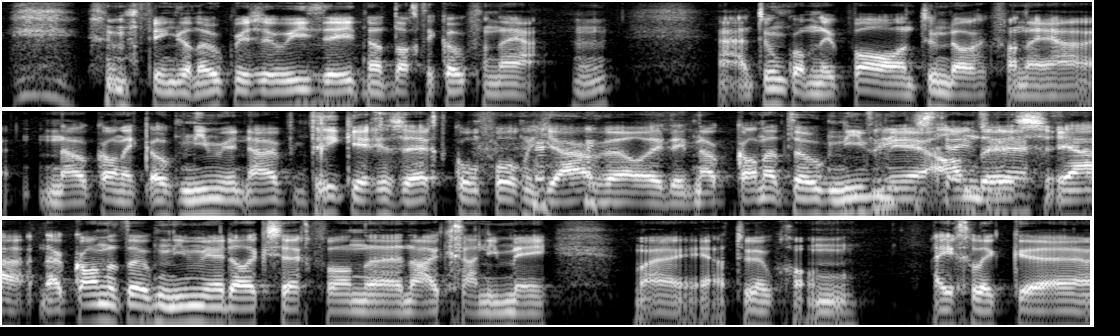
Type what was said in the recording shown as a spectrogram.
vind ik dan ook weer zoiets. Dan dacht ik ook van, nou ja, huh? Ja, en toen kwam Nepal en toen dacht ik van, nou ja, nou kan ik ook niet meer... Nou heb ik drie keer gezegd, kom volgend jaar wel. ik denk, nou kan het ook niet meer anders. Ja, nou kan het ook niet meer dat ik zeg van, uh, nou ik ga niet mee. Maar ja, toen heb ik gewoon eigenlijk... Uh,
